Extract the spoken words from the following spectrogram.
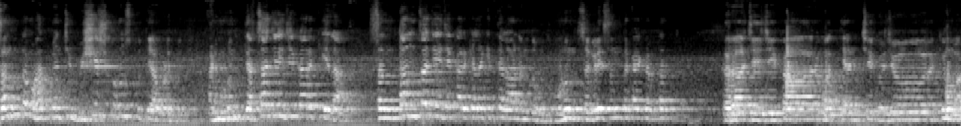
संत महात्म्यांची विशेष करून स्तुती आवडते. आणि म्हणून त्याचा जय जयकार केला संतांचा जय जयकार केला की त्याला आनंद होतो. म्हणून सगळे संत काय करतात? करा जय जयकार वाद्यांचे गजर किंवा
